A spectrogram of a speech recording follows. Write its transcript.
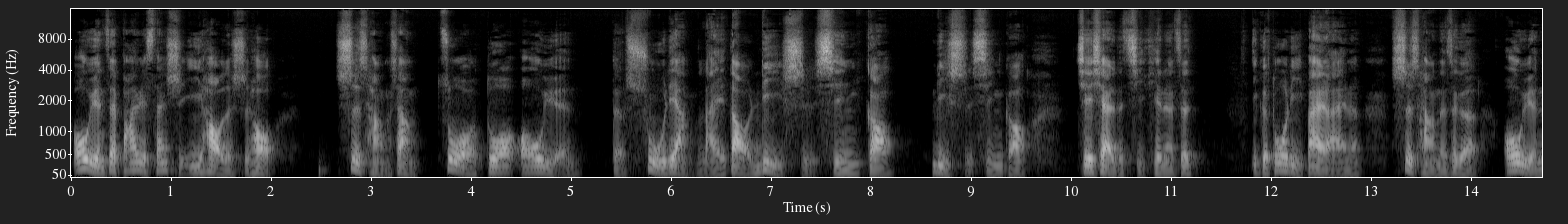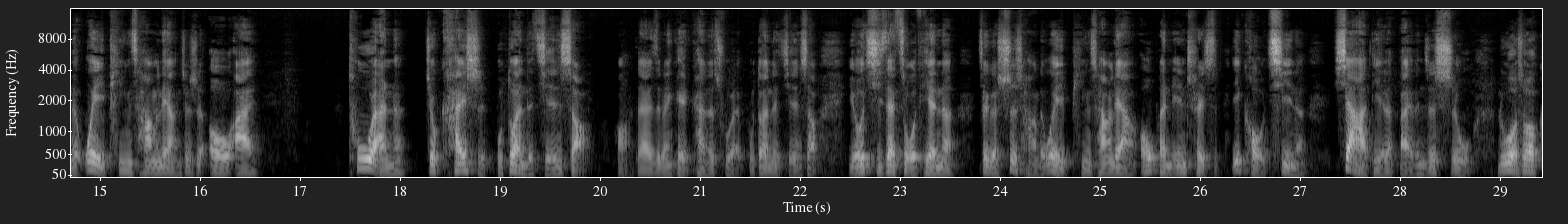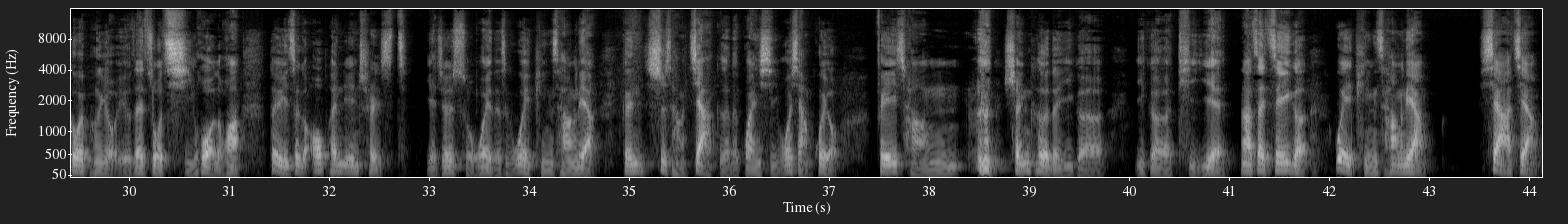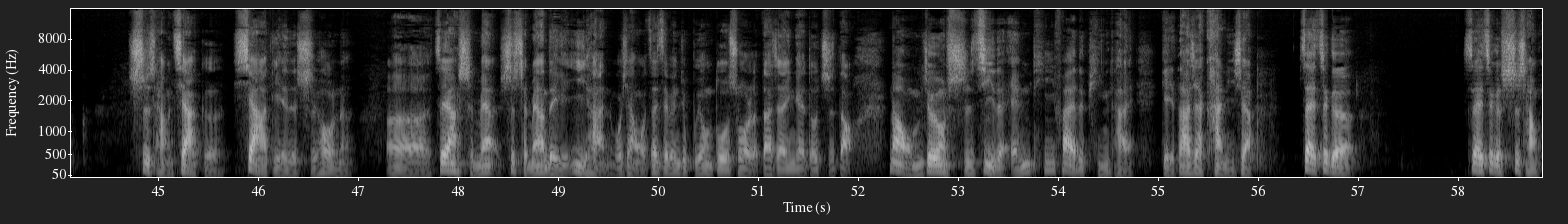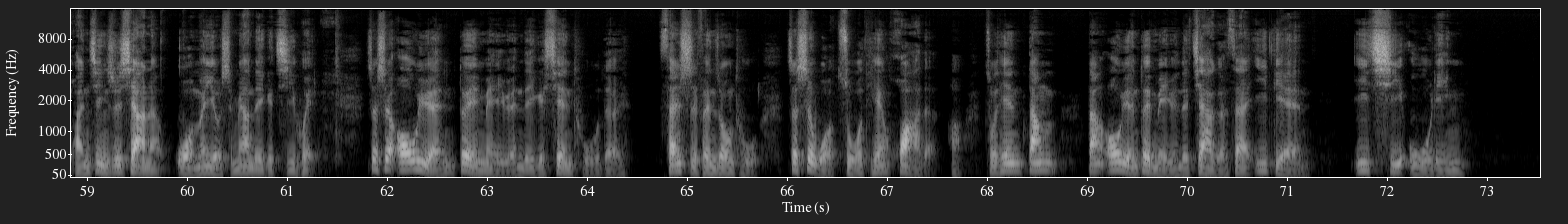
欧元在八月三十一号的时候，市场上做多欧元的数量来到历史新高，历史新高。接下来的几天呢，这一个多礼拜来呢，市场的这个欧元的未平仓量，就是 OI，突然呢就开始不断的减少啊，大家这边可以看得出来，不断的减少。尤其在昨天呢，这个市场的未平仓量 （Open Interest） 一口气呢。下跌了百分之十五。如果说各位朋友有在做期货的话，对于这个 open interest，也就是所谓的这个未平仓量跟市场价格的关系，我想会有非常 深刻的一个一个体验。那在这一个未平仓量下降、市场价格下跌的时候呢，呃，这样什么样是什么样的一个意涵？我想我在这边就不用多说了，大家应该都知道。那我们就用实际的 MT5 的平台给大家看一下，在这个。在这个市场环境之下呢，我们有什么样的一个机会？这是欧元对美元的一个线图的三十分钟图，这是我昨天画的啊。昨天当当欧元对美元的价格在一点一七五零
